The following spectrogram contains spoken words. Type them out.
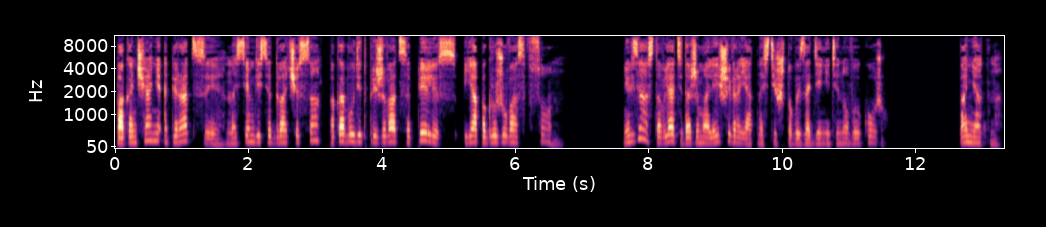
По окончании операции на 72 часа, пока будет приживаться Пелис, я погружу вас в сон. Нельзя оставлять даже малейшей вероятности, что вы заденете новую кожу. Понятно.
